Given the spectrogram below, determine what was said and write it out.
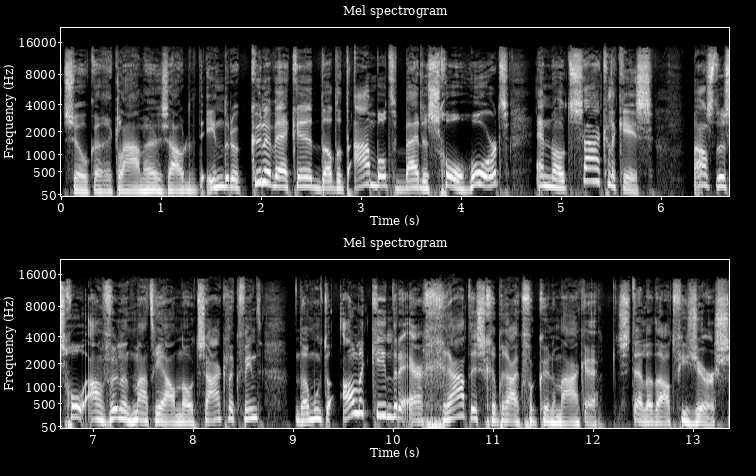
Zulke reclame zouden de indruk kunnen wekken dat het aanbod bij de school hoort en noodzakelijk is. Maar als de school aanvullend materiaal noodzakelijk vindt, dan moeten alle kinderen er gratis gebruik van kunnen maken, stellen de adviseurs.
